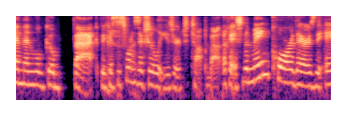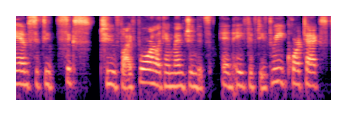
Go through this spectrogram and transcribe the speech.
and then we'll go back because this one is actually a little easier to talk about. Okay, so the main core there is the AM6254. Like I mentioned, it's an A53 Cortex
